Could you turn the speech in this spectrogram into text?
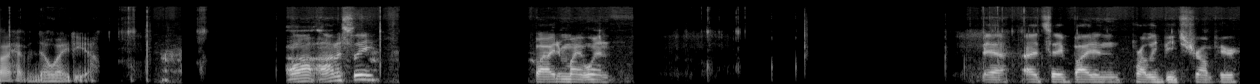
I have no idea. Uh, honestly, Biden might win. Yeah, I'd say Biden probably beats Trump here.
